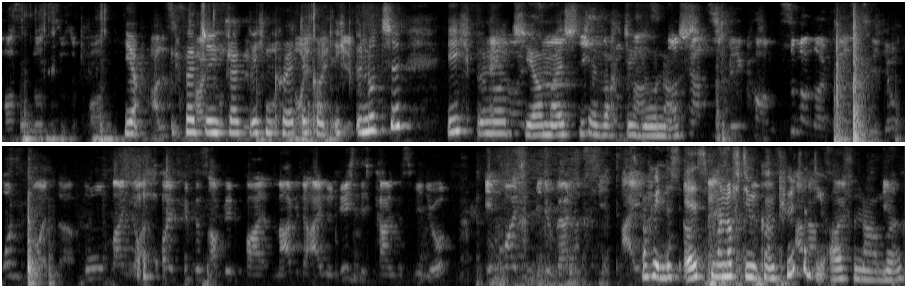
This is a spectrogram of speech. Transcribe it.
kostenlos zu supporten. Ja, falls ihr euch fragt, welchen Creator Code ich benutze, ich benutze ja meistens einfach den Jonas. Herzlich willkommen zu meinem neuen Brawlstars-Video und Freunde, oh mein Gott, heute gibt es auf jeden Fall mal wieder ein richtig krankes Video. Im heutigen Video werden uns die Ich mache das erste Mal auf dem Computer die Aufnahme.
